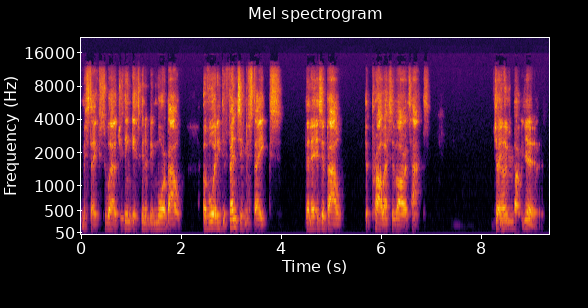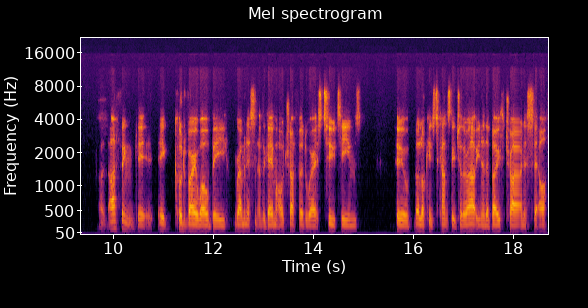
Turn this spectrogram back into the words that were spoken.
mistakes as well. Do you think it's going to be more about avoiding defensive mistakes than it is about the prowess of our attacks? James, um, yeah, you. I think it, it could very well be reminiscent of the game at Old Trafford, where it's two teams who are looking to cancel each other out. You know, they're both trying to sit off.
